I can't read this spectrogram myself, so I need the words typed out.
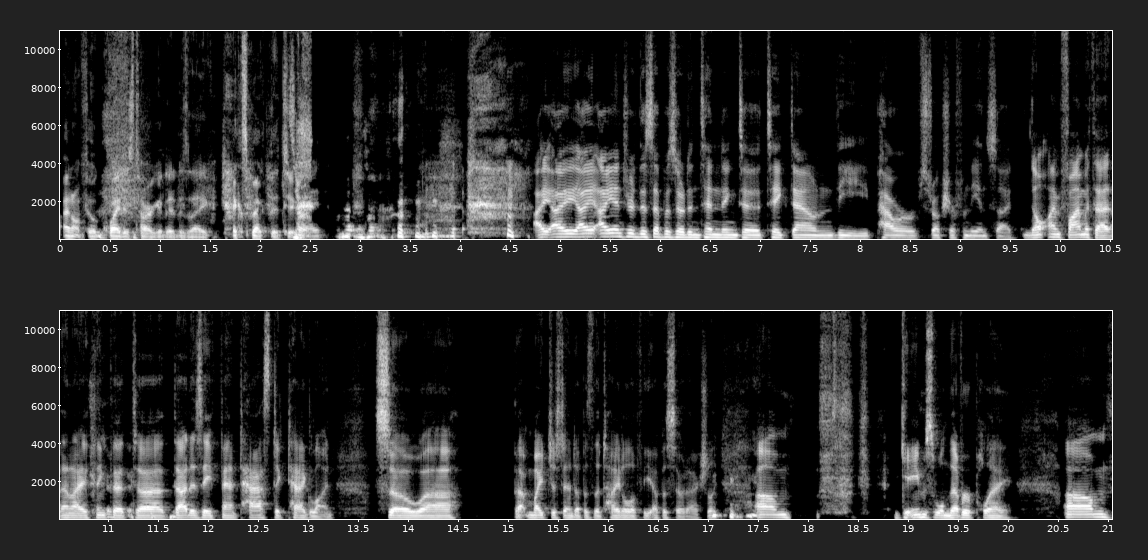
I don't feel quite as targeted as I expected to. Right. I, I I entered this episode intending to take down the power structure from the inside. No, I'm fine with that, and I think that uh, that is a fantastic tagline. So uh, that might just end up as the title of the episode, actually. Um, games will never play. Um,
